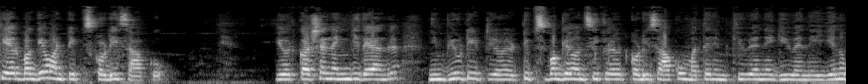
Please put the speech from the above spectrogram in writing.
ಕೇರ್ ಬಗ್ಗೆ ಒಂದ್ ಟಿಪ್ಸ್ ಕೊಡಿ ಸಾಕು. ಇವ್ರ ಕ್ವಶನ್ ಹೆಂಗಿದೆ ಅಂದ್ರೆ ನಿಮ್ ಬ್ಯೂಟಿ ಟಿಪ್ಸ್ ಬಗ್ಗೆ ಒಂದ್ ಸೀಕ್ರೆಟ್ ಕೊಡಿ ಸಾಕು, ಮತ್ತೆ ನಿಮ್ ಕ್ಯೂ ಎನ್ ಎ ಗ್ಯೂ ಎನ್ ಏನು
